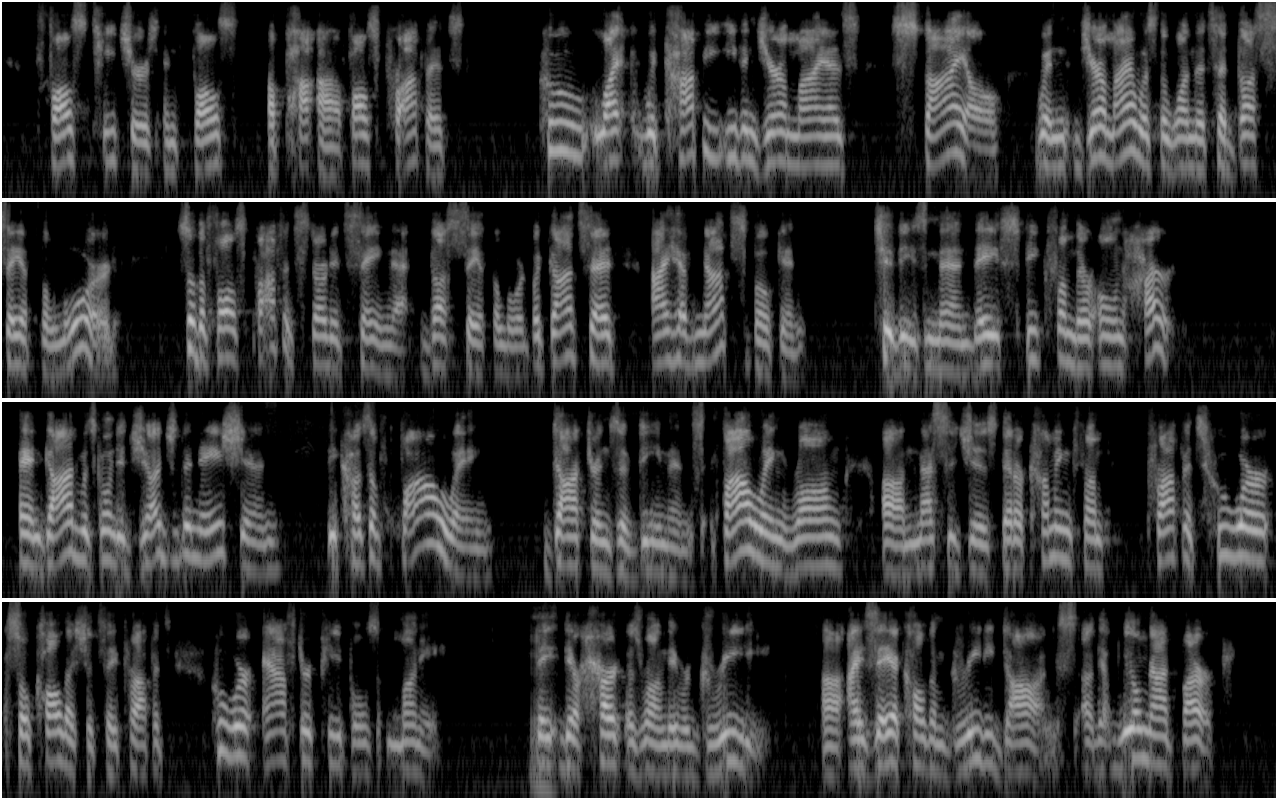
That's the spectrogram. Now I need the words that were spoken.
false teachers and false uh, false prophets who like would copy even Jeremiah's style when Jeremiah was the one that said, "Thus saith the Lord." So the false prophets started saying that, "Thus saith the Lord." But God said, "I have not spoken to these men. They speak from their own heart." And God was going to judge the nation because of following doctrines of demons, following wrong uh, messages that are coming from prophets who were so called, I should say, prophets who were after people's money. They, their heart was wrong. They were greedy. Uh, Isaiah called them greedy dogs uh, that will not bark.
